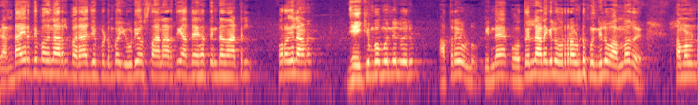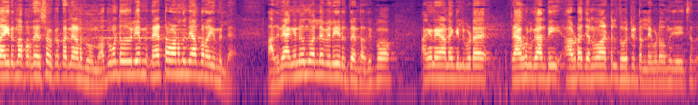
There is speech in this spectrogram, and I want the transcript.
രണ്ടായിരത്തി പതിനാറിൽ പരാജയപ്പെടുമ്പോൾ യു ഡി എഫ് സ്ഥാനാർത്ഥി അദ്ദേഹത്തിന്റെ നാട്ടിൽ പുറകിലാണ്. ജയിക്കുമ്പോൾ മുന്നിൽ വരും. അത്രയേ ഉള്ളൂ. പിന്നെ പോത്തലിലാണെങ്കിൽ ഒരു റൗണ്ട് മുന്നിൽ വന്നത് നമ്മളുണ്ടായിരുന്ന പ്രദേശമൊക്കെ തന്നെയാണ് തോന്നുന്നത് അതുകൊണ്ട് അത് വലിയ നേട്ടമാണെന്ന് ഞാൻ പറയുന്നില്ല. അതിനെ അങ്ങനെയൊന്നും അല്ല വിലയിരുത്തേണ്ടത്. ഇപ്പോൾ അങ്ങനെയാണെങ്കിൽ ഇവിടെ രാഹുൽ ഗാന്ധി അവിടെ ജന്മനാട്ടിൽ തോറ്റിട്ടല്ലേ ഇവിടെ ഒന്ന് ജയിച്ചത്?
